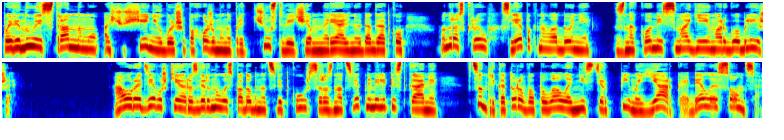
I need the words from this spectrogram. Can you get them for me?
Повинуясь странному ощущению, больше похожему на предчувствие, чем на реальную догадку, он раскрыл слепок на ладони, знакомясь с магией Марго ближе. Аура девушки развернулась подобно цветку с разноцветными лепестками, в центре которого пылало нестерпимо яркое белое солнце.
